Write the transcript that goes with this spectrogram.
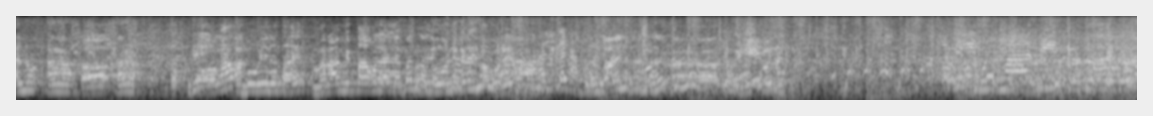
ano, ah, ah, ah, hindi. Oo nga, buwi na tayo. Marami pa akong lalaban. Oo, na rin. Ako rin. Ah, halika na. Halika na. Halika na. Halika na. Halika na.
